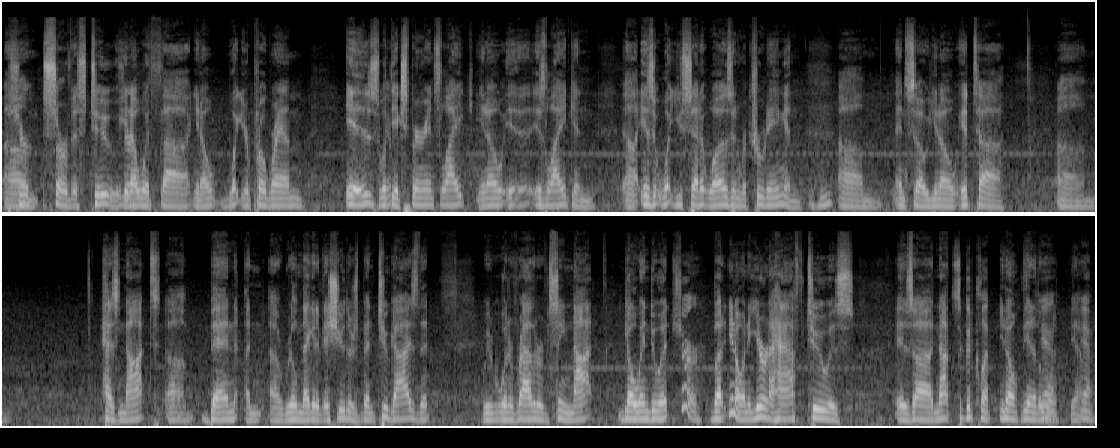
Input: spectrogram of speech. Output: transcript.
um, Sure. service too. You know, with uh, you know what your program is, what Yep. the experience like, you know, is like, and uh, is it what you said it was in recruiting, and Mm-hmm. um, and so you know it. Uh, um, has not uh, been a, a real negative issue. There's been two guys that we would have rather have seen not go into it. Sure. But you know, in a year and a half, two is is uh, not. It's a good clip. You know, the end of the yeah. world. Yeah. Yeah.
